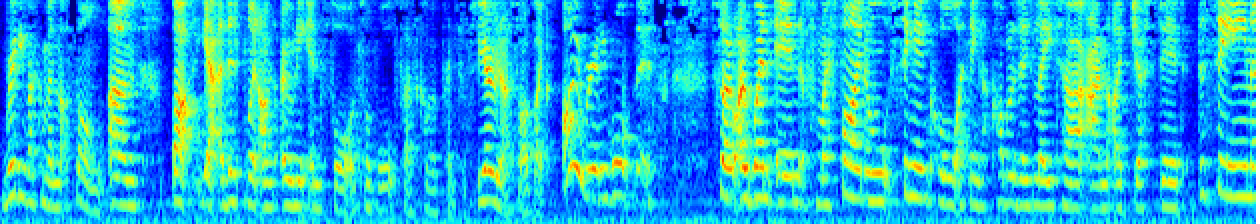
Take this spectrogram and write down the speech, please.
Really recommend that song. Um, but yeah, at this point, I was only in for Ensemble First Cover Princess Fiona. So I was like, I really want this. So I went in for my final singing call, I think a couple of days later, and I just did the scene,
